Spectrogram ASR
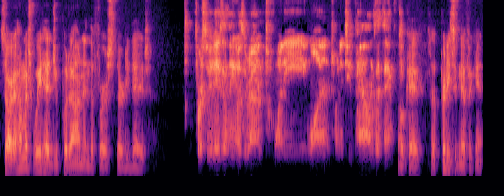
Sorry, how much weight had you put on in the first 30 days? First 30 days, I think it was around 21, 22 pounds, I think. Okay, so pretty significant.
